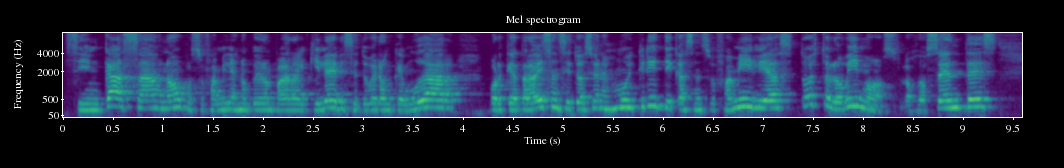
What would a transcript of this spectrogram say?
sin casa, ¿no? Pues sus familias no pudieron pagar alquiler y se tuvieron que mudar, porque atraviesan situaciones muy críticas en sus familias. Todo esto lo vimos los docentes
